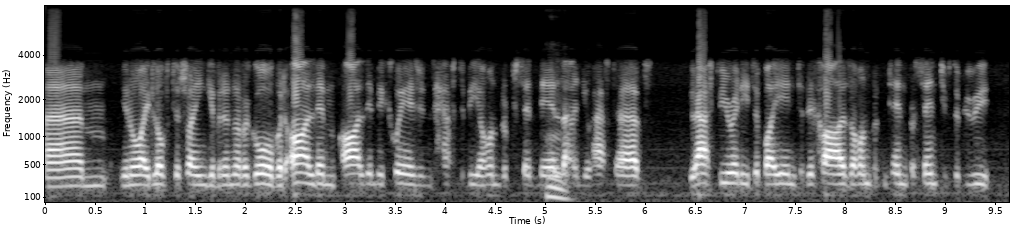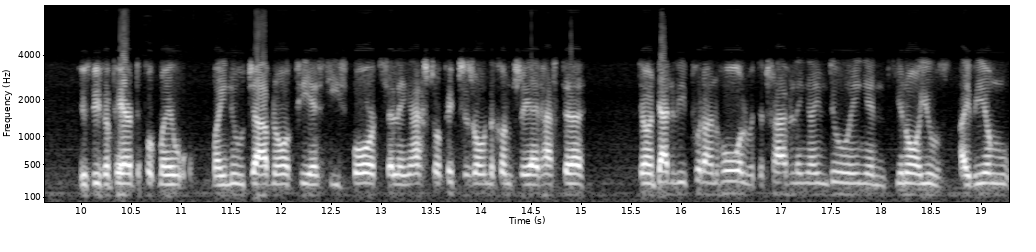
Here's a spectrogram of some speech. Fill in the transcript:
Um, you know, I'd love to try and give it another go, but all them all them equations have to be 100% nailed mm. on. You have to have you have to be ready to buy into the cause 110%. You have to be just be prepared to put my my new job now at PST Sports, selling Astro pitches around the country. I'd have to, you know, that'd be put on hold with the travelling I'm doing, and you know, you I've a young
